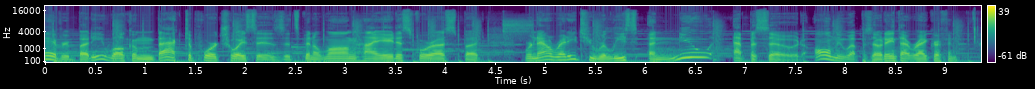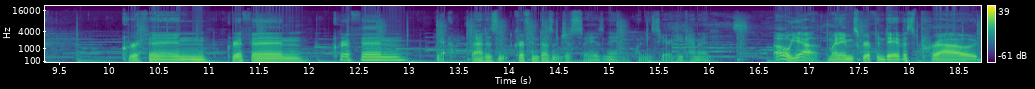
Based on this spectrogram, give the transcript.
Hey, everybody, welcome back to Poor Choices. It's been a long hiatus for us, but we're now ready to release a new episode. All new episode. Ain't that right, Griffin? Griffin, Griffin, Griffin. Yeah, that isn't. Griffin doesn't just say his name when he's here. He kind of. Oh, yeah. My name is Griffin Davis, proud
